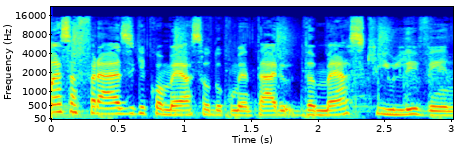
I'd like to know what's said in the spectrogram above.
Com essa frase que começa o documentário The Mask You Live In,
